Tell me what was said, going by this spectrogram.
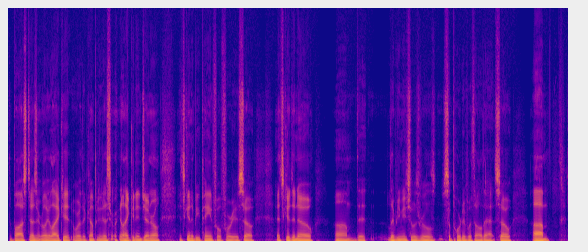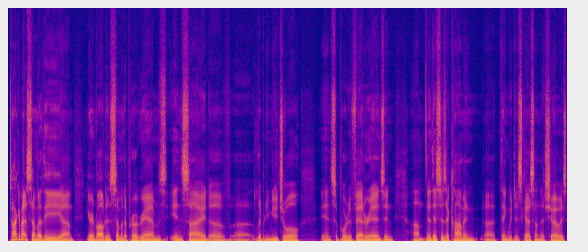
the boss doesn't really like it or the company doesn't really like it in general, it's going to be painful for you. So it's good to know um, that Liberty Mutual is real supportive with all that. So um, talk about some of the um, you're involved in some of the programs inside of uh, Liberty Mutual in support of veterans, and um, you know, this is a common uh, thing we discuss on the show. Is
